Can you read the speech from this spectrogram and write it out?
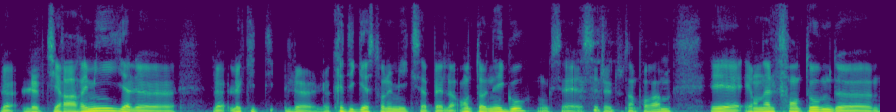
le, le petit rat Rémi, il y a le, le, le, criti- le- le critique gastronomique qui s'appelle Anton Ego, donc c'est déjà tout un programme. Et, et on a le fantôme de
